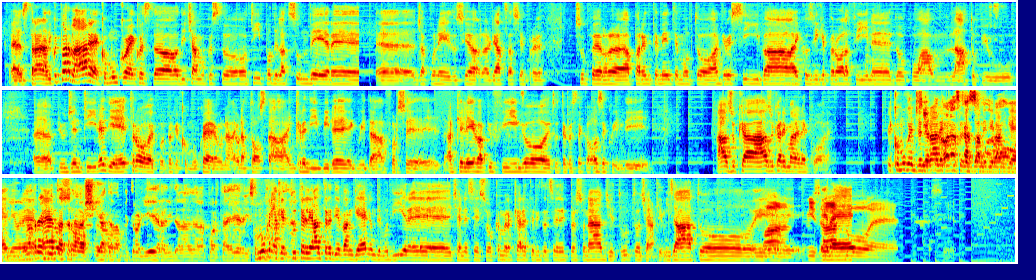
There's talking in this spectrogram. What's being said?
eh, strana di cui parlare, comunque questo, diciamo, questo tipo della tsundere eh, giapponese, ossia la ragazza sempre super apparentemente molto aggressiva e così che però alla fine dopo ha un lato più eh, più gentile dietro e poi perché comunque è una, è una tosta incredibile, guida forse anche leva più figo e tutte queste cose, quindi Asuka, Asuka rimane nel cuore. E comunque in Sì, generale una tutte le donne di. Evangelion. Non eh. avrei Eh, buttata so, nella scia però- della petroliera lì dalla, dalla portaerei. Comunque subito anche appena- tutte le altre di Evangelion, devo dire, cioè nel senso come la caratterizzazione dei personaggi e tutto, c'è anche Misato e, Ma e Re. Misato è... eh, sì.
